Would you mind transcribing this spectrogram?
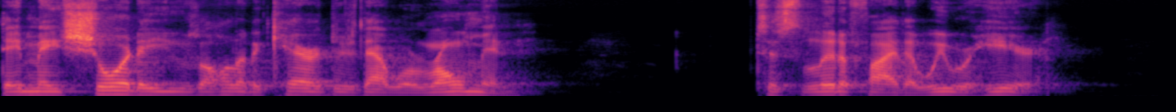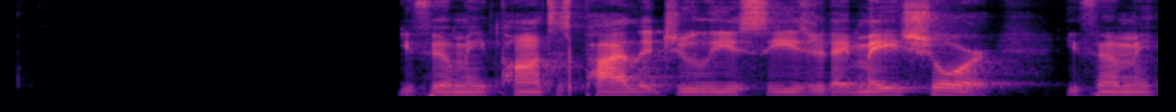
They made sure they used all of the characters that were Roman to solidify that we were here. You feel me? Pontius Pilate, Julius Caesar, they made sure, you feel me?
